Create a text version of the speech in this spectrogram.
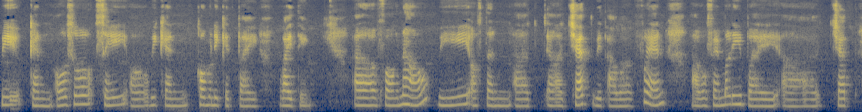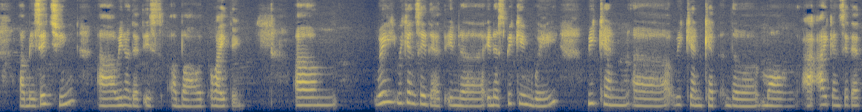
we can also say or we can communicate by writing. Uh, for now, we often uh, uh, chat with our friend, our family by uh, chat uh, messaging. We know that is about writing. Um, we, we can say that in the in the speaking way, we can uh, we can get the more. I, can say that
